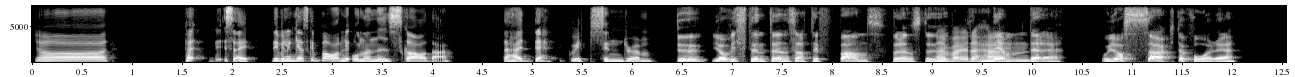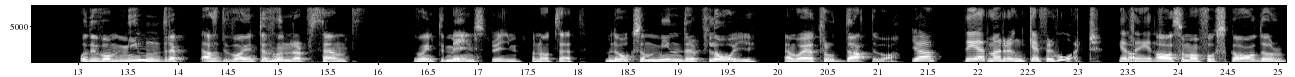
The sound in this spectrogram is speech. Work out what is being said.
Ja, för, här, det är väl en ganska vanlig onaniskada. Det här death grip syndrome. Du, jag visste inte ens att det fanns förrän du Nej, vad är det här? nämnde det. Och jag sökte på det. Och det var mindre, alltså det var ju inte 100%, det var ju inte mainstream på något sätt. Men det var också mindre ploj än vad jag trodde att det var. Ja, det är att man runkar för hårt helt enkelt. Ja, så man får skador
